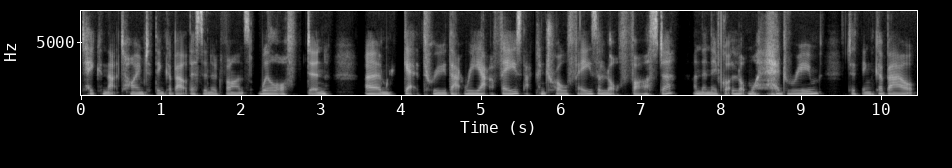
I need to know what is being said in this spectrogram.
taken that time to think about this in advance will often um, get through that react phase that control phase a lot faster and then they've got a lot more headroom to think about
